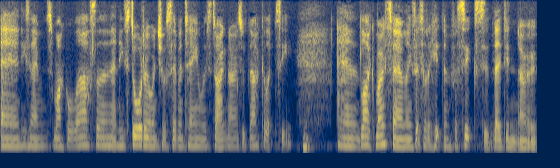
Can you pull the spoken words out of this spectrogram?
and his name is Michael Larson, and his daughter, when she was 17, was diagnosed with narcolepsy. Mm. And like most families, that sort of hit them for six. They didn't know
